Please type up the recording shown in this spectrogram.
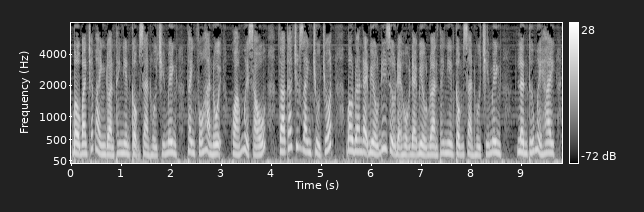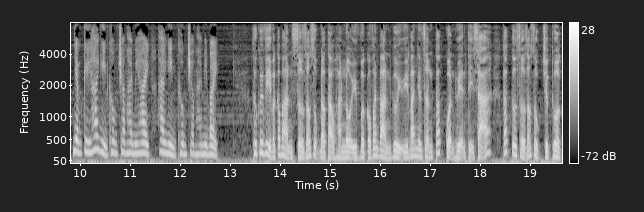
bầu ban chấp hành Đoàn Thanh niên Cộng sản Hồ Chí Minh, thành phố Hà Nội khóa 16 và các chức danh chủ chốt, bầu đoàn đại biểu đi dự Đại hội đại biểu Đoàn Thanh niên Cộng sản Hồ Chí Minh lần thứ 12, nhiệm kỳ 2022-2027. Thưa quý vị và các bạn, Sở Giáo dục Đào tạo Hà Nội vừa có văn bản gửi Ủy ban nhân dân các quận huyện thị xã, các cơ sở giáo dục trực thuộc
